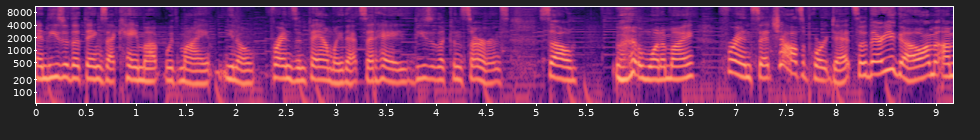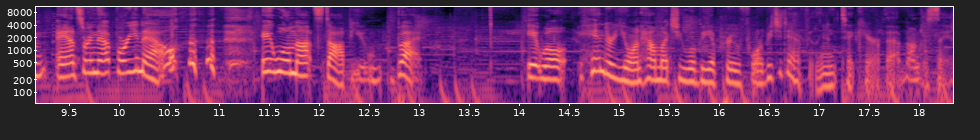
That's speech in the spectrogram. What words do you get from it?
and these are the things that came up with my, you know, friends and family that said, "Hey, these are the concerns." So one of my friends said child support debt. So there you go. I'm, I'm answering that for you now. it will not stop you, but it will hinder you on how much you will be approved for, but you definitely need to take care of that. But I'm just saying.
